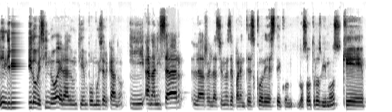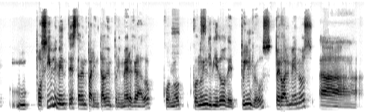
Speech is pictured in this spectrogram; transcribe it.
individuo vecino era de un tiempo muy cercano y analizar las relaciones de parentesco de este con los otros vimos que mm, posiblemente estaba emparentado en primer grado con, con un individuo de Primrose, pero al menos a,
